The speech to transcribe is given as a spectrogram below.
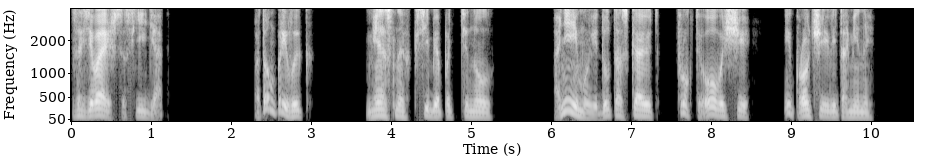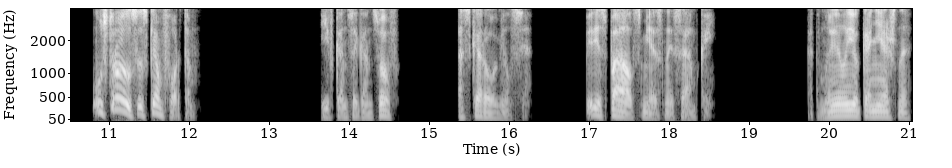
Зазеваешься — съедят. Потом привык. Местных к себе подтянул. Они ему еду таскают, фрукты, овощи и прочие витамины устроился с комфортом. И в конце концов оскоромился. Переспал с местной самкой. Отмыл ее, конечно,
